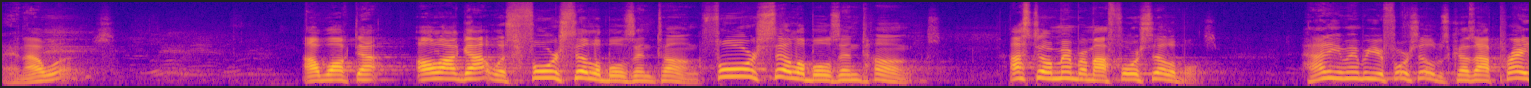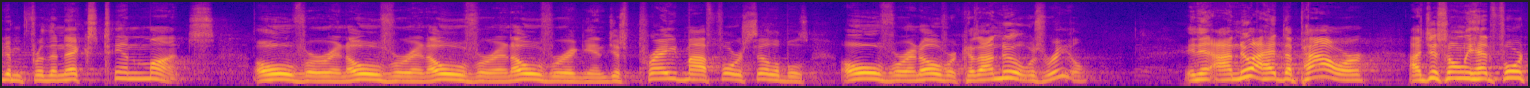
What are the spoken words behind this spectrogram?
And I was. I walked out. All I got was four syllables in tongues. Four syllables in tongues. I still remember my four syllables. How do you remember your four syllables? Because I prayed them for the next 10 months over and over and over and over again. Just prayed my four syllables over and over because I knew it was real. And I knew I had the power. I just only had four,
